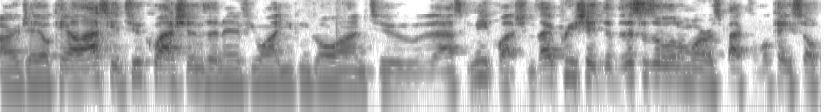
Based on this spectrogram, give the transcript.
RJ. Okay, I'll ask you two questions, and if you want, you can go on to asking me questions. I appreciate that this is a little more respectful. Okay, so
